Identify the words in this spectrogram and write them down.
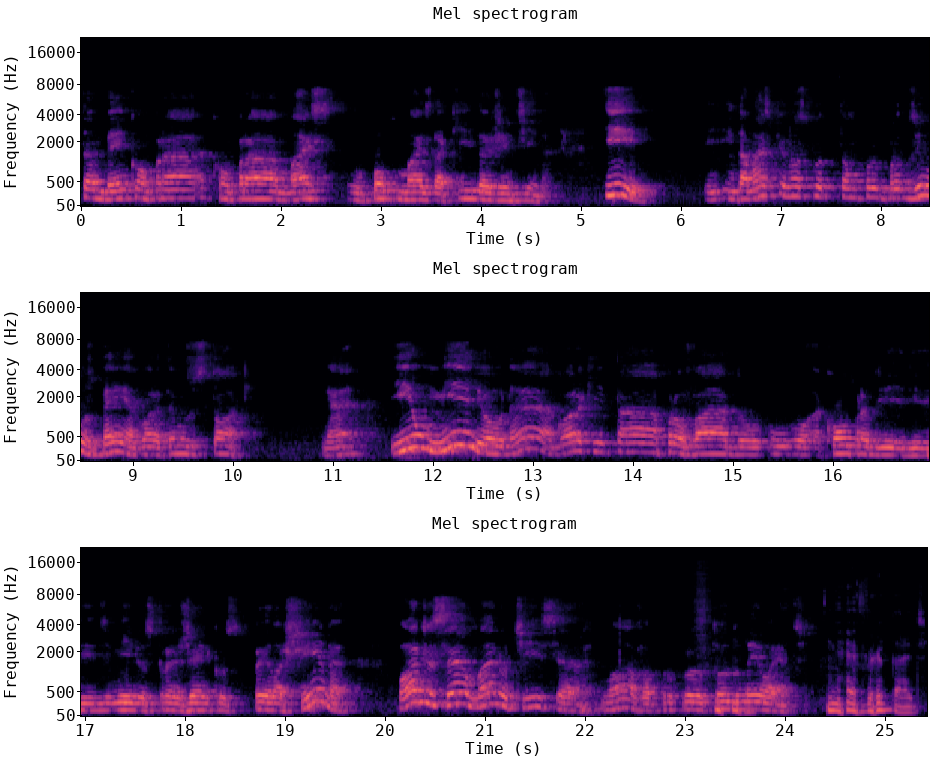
também comprar, comprar mais, um pouco mais daqui da Argentina. E, ainda mais porque nós produzimos bem agora, temos estoque. Né? E o milho, né, agora que está aprovado o, a compra de, de, de milhos transgênicos pela China, pode ser a má notícia nova para o produtor do meio oeste. É verdade.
